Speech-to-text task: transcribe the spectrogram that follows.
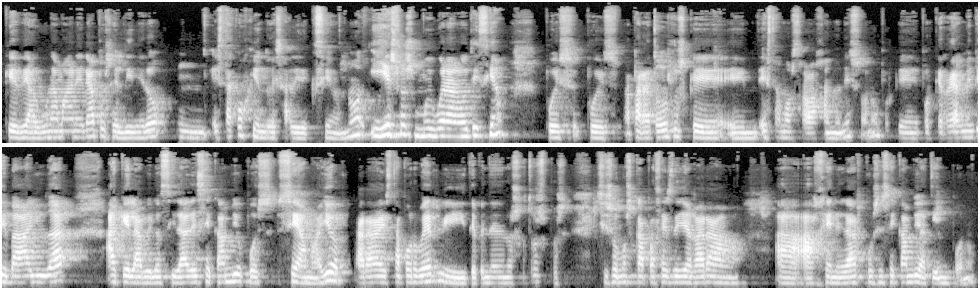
que, de alguna manera pues el dinero mm, está cogiendo esa dirección. ¿no? Y eso es muy buena noticia pues, pues para todos los que eh, estamos trabajando en eso, ¿no? porque, porque realmente va a ayudar a que la velocidad de ese cambio pues, sea mayor. Ahora está por ver y depende de nosotros pues si somos capaces de llegar a, generar pues ese cambio a tiempo, ¿no?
